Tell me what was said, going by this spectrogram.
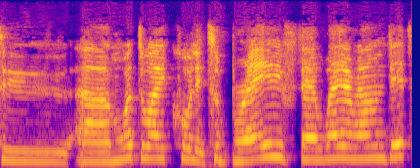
to um, what do I call it to brave their way around it,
